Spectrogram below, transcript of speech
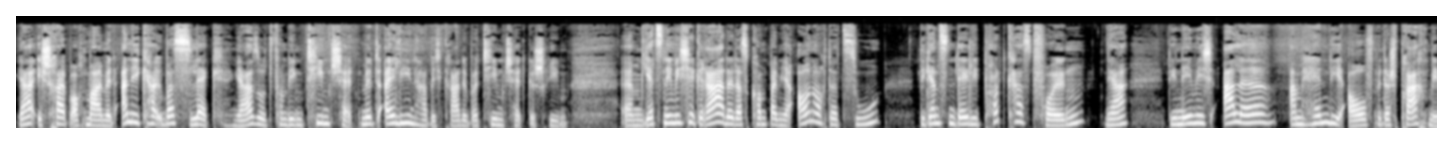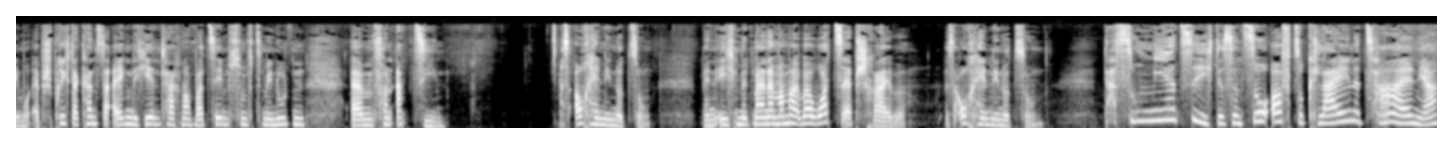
Ja, ich schreibe auch mal mit Annika über Slack, ja, so von wegen Teamchat. Mit Eileen habe ich gerade über Teamchat geschrieben. Ähm, jetzt nehme ich hier gerade, das kommt bei mir auch noch dazu, die ganzen Daily Podcast Folgen, ja, die nehme ich alle am Handy auf mit der Sprachmemo-App. Sprich, da kannst du eigentlich jeden Tag noch mal 10 bis 15 Minuten ähm, von abziehen. ist auch Handynutzung. Wenn ich mit meiner Mama über WhatsApp schreibe, ist auch Handynutzung das summiert sich. Das sind so oft so kleine Zahlen, ja.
